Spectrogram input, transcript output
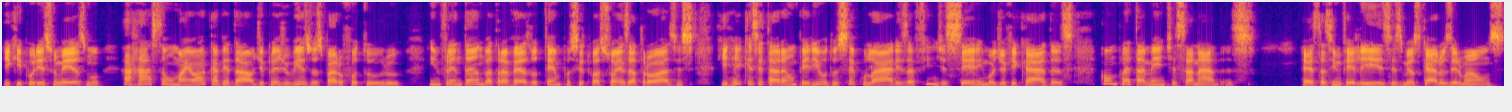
e que, por isso mesmo, arrastam o maior cabedal de prejuízos para o futuro, enfrentando através do tempo situações atrozes que requisitarão períodos seculares a fim de serem modificadas, completamente sanadas. Estas infelizes, meus caros irmãos,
